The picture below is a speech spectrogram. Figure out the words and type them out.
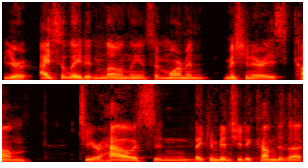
you're isolated and lonely and some Mormon missionaries come to your house and they convince you to come to the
